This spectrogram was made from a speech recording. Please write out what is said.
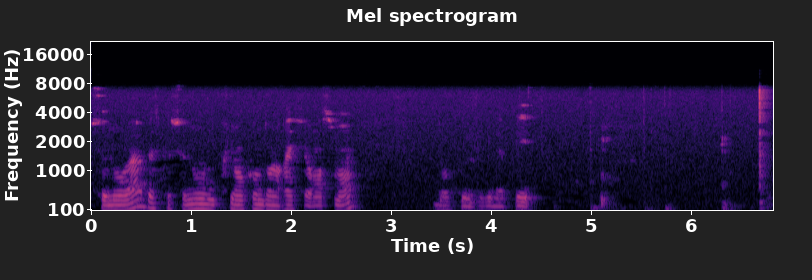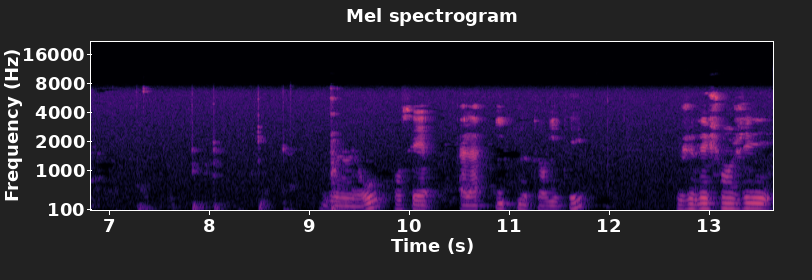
ce nom-là parce que ce nom est pris en compte dans le référencement. Donc je vais l'appeler héros, pensez à la i notoriété. Je vais changer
